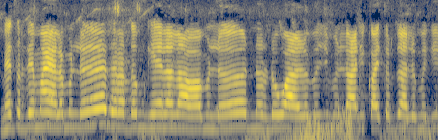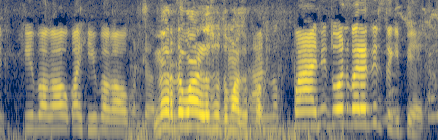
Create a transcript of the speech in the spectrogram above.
मी तर ते मायाला म्हणलं जरा दम घ्यायला लावा म्हणलं नरड वाळलं म्हणजे म्हणलं आणि काय तर झालं म्हणजे ती बघावं का ही बघावं म्हणलं. नरड वाळलंच होतं माझं आणि पाक मग पाणी दोन बऱ्या दिलत की प्यायला.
